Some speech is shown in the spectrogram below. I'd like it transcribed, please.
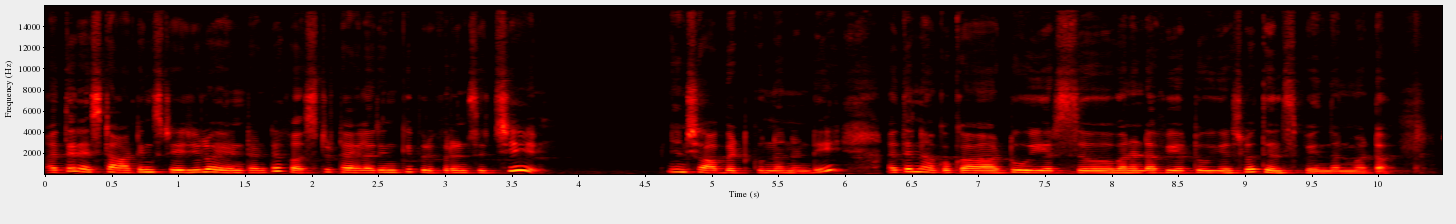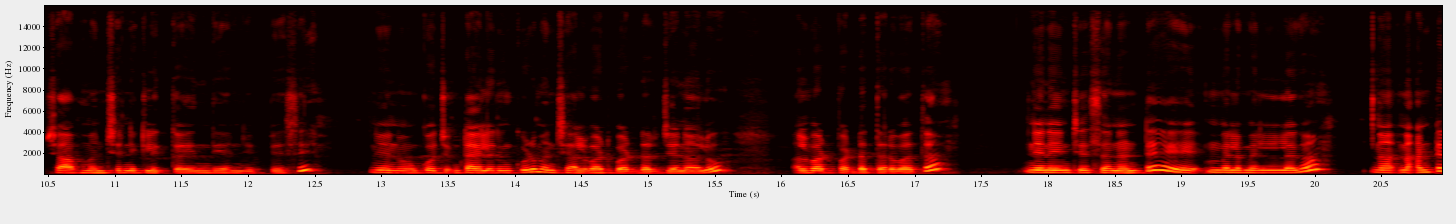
అయితే నేను స్టార్టింగ్ స్టేజ్లో ఏంటంటే ఫస్ట్ టైలరింగ్కి ప్రిఫరెన్స్ ఇచ్చి నేను షాప్ పెట్టుకున్నానండి. అయితే నాకు ఒక two years one and half year two ఇయర్స్లో తెలిసిపోయింది అనమాట షాప్ మంచిగా క్లిక్ అయింది అని చెప్పేసి. నేను కొంచెం టైలరింగ్ కూడా మంచి అలవాటు పడ్డారు జనాలు. అలవాటు పడ్డ తర్వాత నేనేం చేశానంటే మెల్లమెల్లగా నా అంటే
